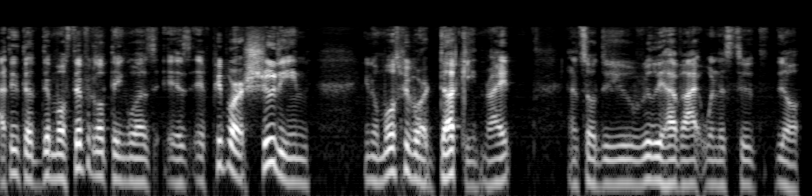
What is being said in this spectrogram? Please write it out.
I think the the most difficult thing was is if people are shooting, you know, most people are ducking, right? And so, do you really have an eyewitness to you know,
